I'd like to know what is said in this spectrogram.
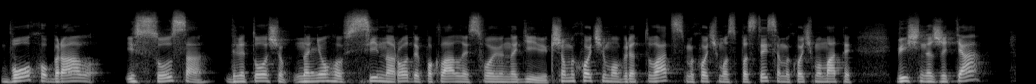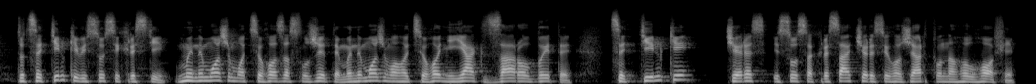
Бог обрав Ісуса для того, щоб на нього всі народи поклали свою надію. Якщо ми хочемо врятуватися, ми хочемо спастися, ми хочемо мати вічне життя, то це тільки в Ісусі Христі. Ми не можемо цього заслужити, ми не можемо цього ніяк заробити. Це тільки через Ісуса Христа, через Його жертву на Голгофі.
